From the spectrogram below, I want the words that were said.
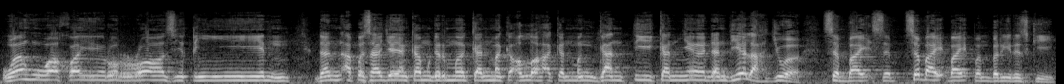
wa huwa khairur raziqin. Dan apa saja yang kamu dermakan maka Allah akan menggantikannya dan dialah jua sebaik sebaik-baik pemberi rezeki.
